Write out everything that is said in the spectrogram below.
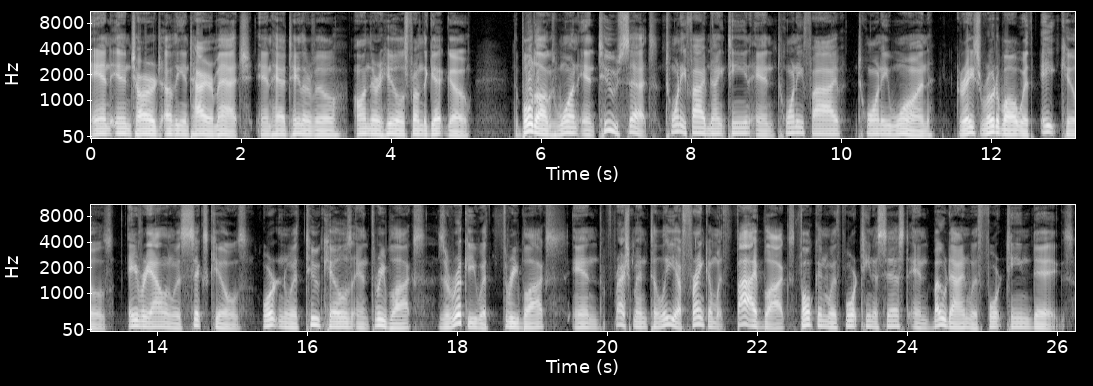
and in charge of the entire match and had Taylorville on their heels from the get go. The Bulldogs won in two sets 25 19 and 25 21. Grace Rotoball with eight kills, Avery Allen with six kills, Orton with two kills and three blocks, Zaruki with three blocks, and freshman Talia Frankham with five blocks, Falcon with 14 assists, and Bodine with 14 digs.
